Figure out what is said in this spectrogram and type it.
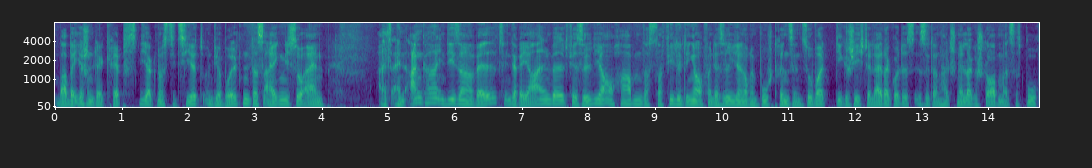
war bei ihr schon der Krebs diagnostiziert und wir wollten das eigentlich so ein als ein Anker in dieser Welt, in der realen Welt für Silvia auch haben, dass da viele Dinge auch von der Silvia noch im Buch drin sind. So war die Geschichte. Leider Gottes ist sie dann halt schneller gestorben, als das Buch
